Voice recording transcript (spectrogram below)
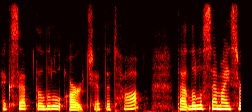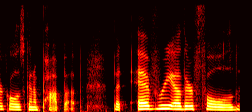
except the little arch at the top. That little semicircle is to pop up, but every other fold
